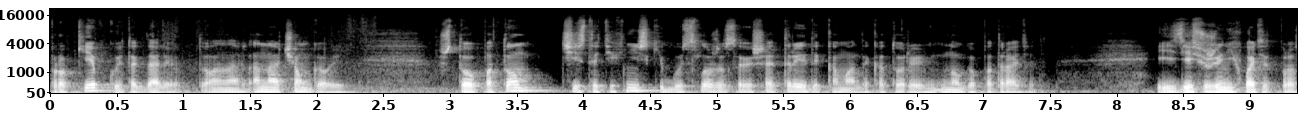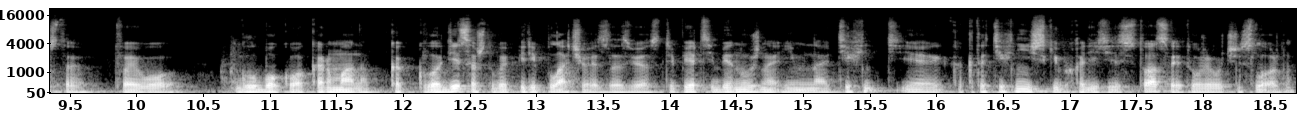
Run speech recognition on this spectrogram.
про кепку и так далее. Она, она о чем говорит? Что потом чисто технически будет сложно совершать трейды команды, которые много потратят. И здесь уже не хватит просто твоего глубокого кармана, как владельца, чтобы переплачивать за звезд. Теперь тебе нужно именно техни- как-то технически выходить из ситуации, это уже очень сложно.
